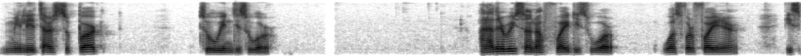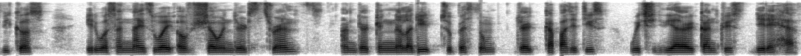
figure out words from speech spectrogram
military support to win this war. Another reason of why this war was for foreigners is because it was a nice way of showing their strength and their technology to presume their capacities which the other countries didn't have.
